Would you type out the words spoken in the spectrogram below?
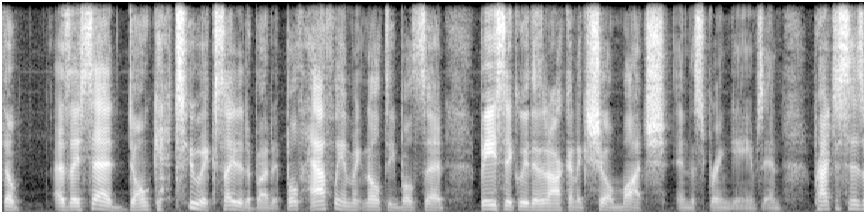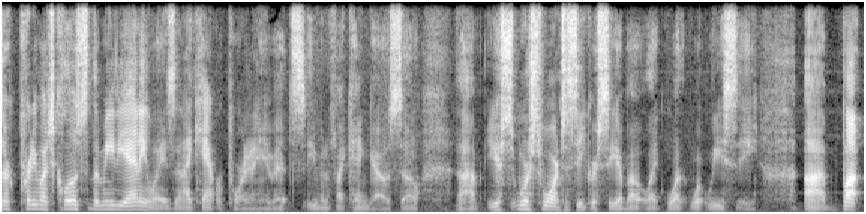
Though as I said, don't get too excited about it. Both Hafley and McNulty both said basically they're not going to show much in the spring games, and practices are pretty much close to the media anyways, and I can't report any of it, even if I can go. So um, we're sworn to secrecy about like what what we see, uh, but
